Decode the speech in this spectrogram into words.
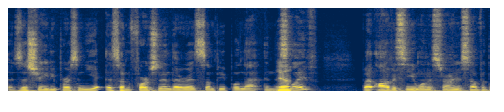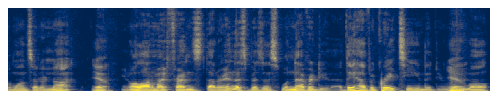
is a shady person. Yeah, it's unfortunate there is some people in that in this Yeah. life, but obviously you want to surround yourself with the ones that are not. yeah, You know, a lot of my friends that are in this business will never do that. They have a great team. They do really well.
